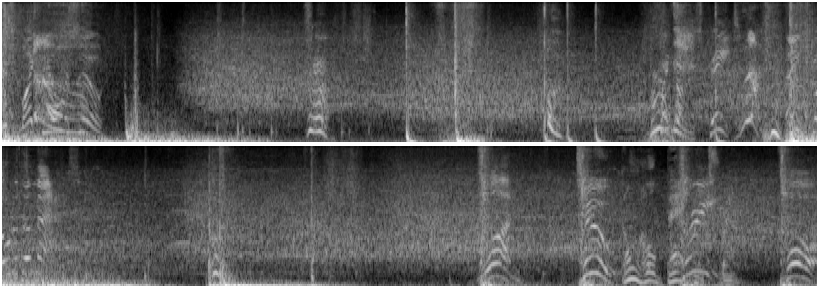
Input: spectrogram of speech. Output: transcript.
This might be over soon. Quick on his feet. They go to the mat. One, two, Don't hold back Three. next round. four,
